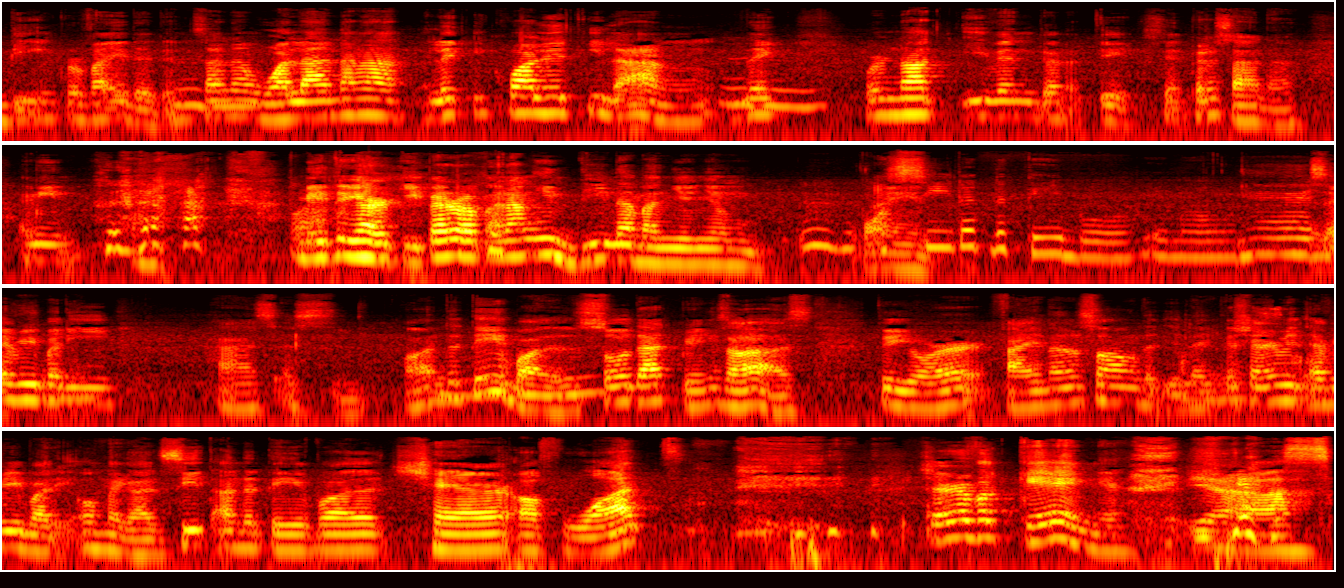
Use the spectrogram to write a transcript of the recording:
being provided. And Mhm. sana wala na nga, like equality lang. Like, Mhm. we're not even gonna take. Pero sana, I mean, matriarchy. Pero parang hindi naman yun yung Mhm. A point. seat at the table, you know. Yes, everybody has a seat on the Mhm. table. So that brings us to your final song that you'd like to share with everybody. Oh my god, seat on the table, chair of what? chair of a king. Yeah. Yes.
